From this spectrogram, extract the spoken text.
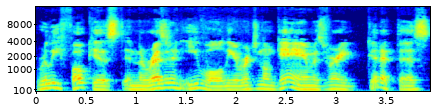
really focused. And the Resident Evil, the original game, is very good at this.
